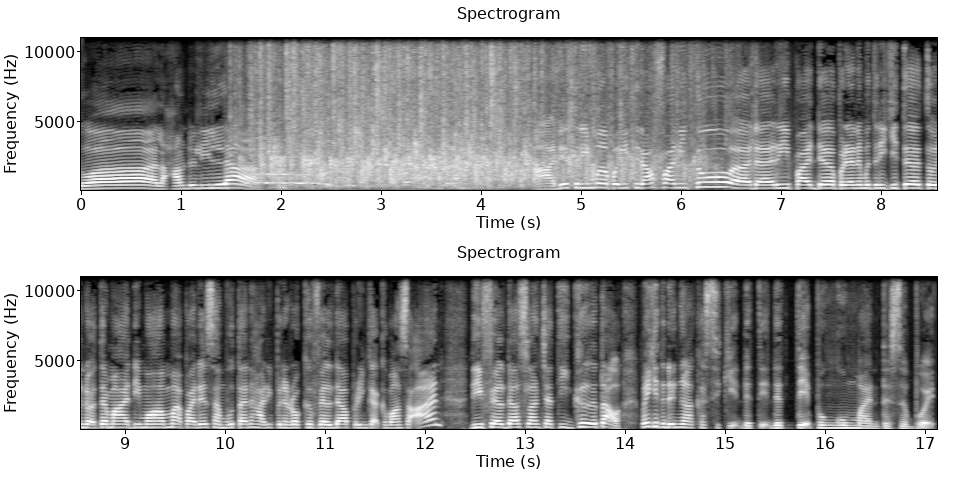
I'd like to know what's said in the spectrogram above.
Wah, Alhamdulillah. Ah, dia terima pengiktirafan itu uh, daripada Perdana Menteri kita Tun Dr. Mahathir Mohamad pada sambutan Hari Peneroka Felda Peringkat Kebangsaan di Felda Selancar 3 tau. Mari kita dengarkan sikit detik-detik pengumuman tersebut.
